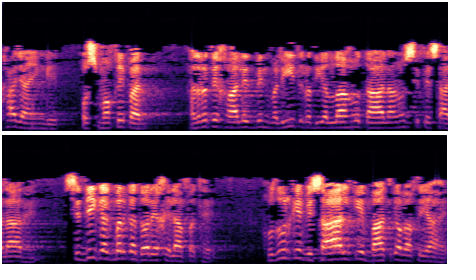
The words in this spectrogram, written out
खा जाएँगे। उस मौके पर हज़रत खालिद बिन वलीद रदी अल्लाह तसिप सालार है। सिद्दीक अकबर का दौर खिलाफत है। हुजूर के विसाल के बाद का वाकया है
